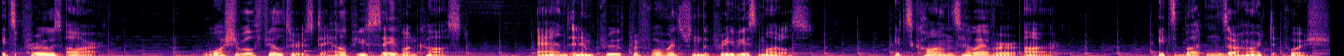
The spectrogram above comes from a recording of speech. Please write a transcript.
Its pros are washable filters to help you save on cost, and an improved performance from the previous models. Its cons, however, are its buttons are hard to push,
